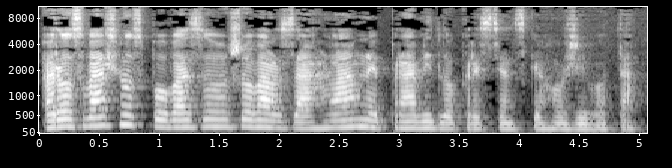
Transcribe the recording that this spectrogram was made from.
Rozvážnosť považoval za hlavné pravidlo kresťanského života.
